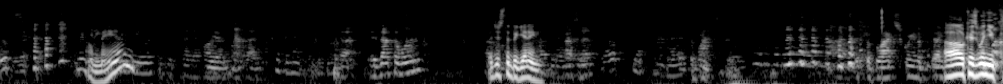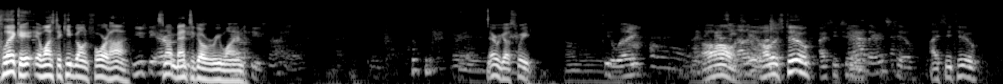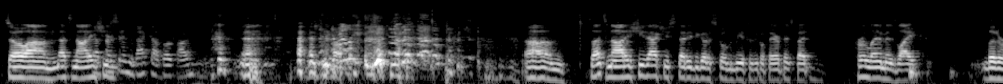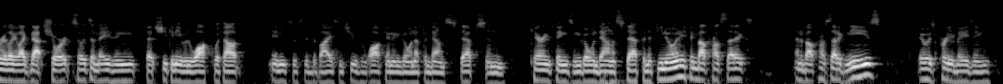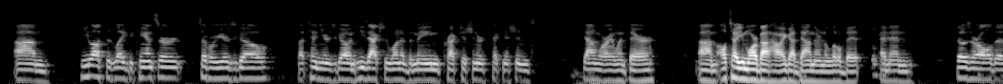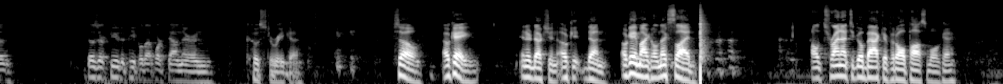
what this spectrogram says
Oops. Oh, man. Is kind of hard because I'm. Is that the one? Uh, Just the beginning. That's it? That's the black screen. It's the black screen of things. Oh, because when you click it, it wants to keep going forward, huh? Use the It's arrow not meant to keys. go rewind. Arrow keys. There we go, sweet. See the leg? Oh, oh, there's two. I see two. Yeah, there is two. I see two. So um, that's naughty. That She's person in the back got both arms. um, so that's naughty. She's actually studied to go to school to be a physical therapist, but her limb is like literally like that short. So it's amazing that she can even walk without any assisted device. And she was walking and going up and down steps and carrying things and going down a step. And if you know anything about prosthetics and about prosthetic knees, it was pretty amazing. Um, he lost his leg to cancer several years ago, about 10 years ago, and he's actually one of the main practitioners, technicians down where I went there. Um, I'll tell you more about how I got down there in a little bit. Okay. And then those are all the, those are a few of the people that work down there in Costa Rica. So, okay, introduction. Okay, done. Okay, Michael, next slide. I'll try not to go back if at all possible, okay?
